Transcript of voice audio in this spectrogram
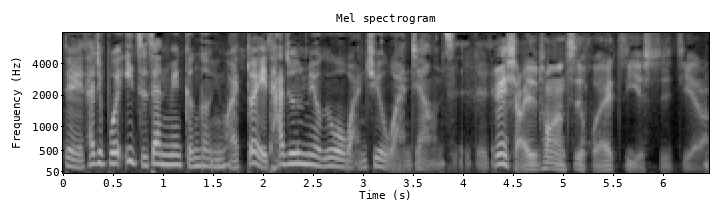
对，他就不会一直在那边耿耿于怀。对他就是没有给我玩具玩这样子，对对。因为小孩子通常是活在自己的世界了，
